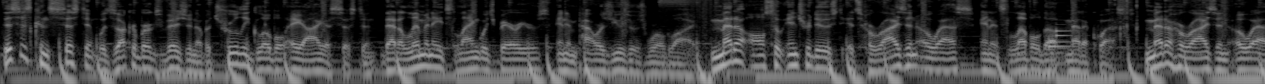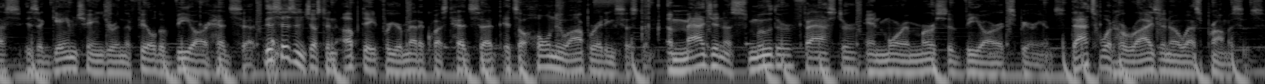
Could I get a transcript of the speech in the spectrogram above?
This is consistent with Zuckerberg's vision of a truly global AI assistant that eliminates language barriers and empowers users worldwide. Meta also introduced its Horizon OS and its leveled up MetaQuest. Meta Horizon OS is a game changer in the field of VR headset. This isn't just an update for your MetaQuest headset, it's a whole new operating system. Imagine a smoother, faster, and more immersive VR experience. That's what Horizon OS promises.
